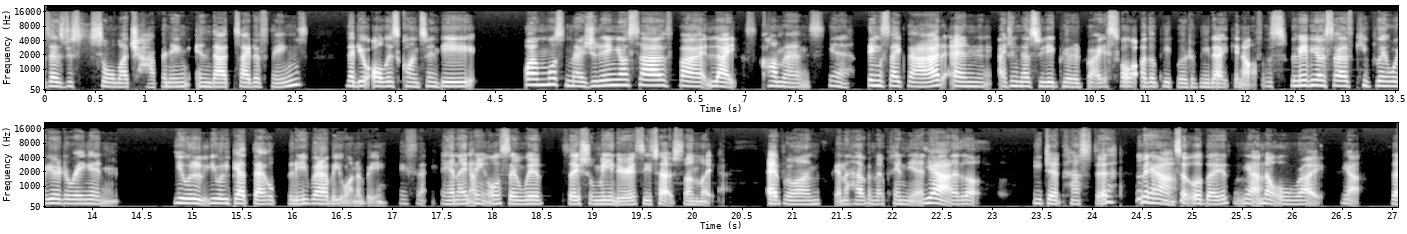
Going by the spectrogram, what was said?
there's just so much happening in that side of things that you're always constantly almost measuring yourself by likes, comments, Yeah. things like that. And I think that's really great advice for other people to be like, you know, just believe yourself, keep doing what you're doing, and you will you will get there hopefully wherever you want to be. Exactly. And I Yeah. think also with social media, as you touched on, like everyone's going to have an opinion. Yeah. A lot. You don't have to Yeah. to all those. Yeah. Not all right. Yeah. So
